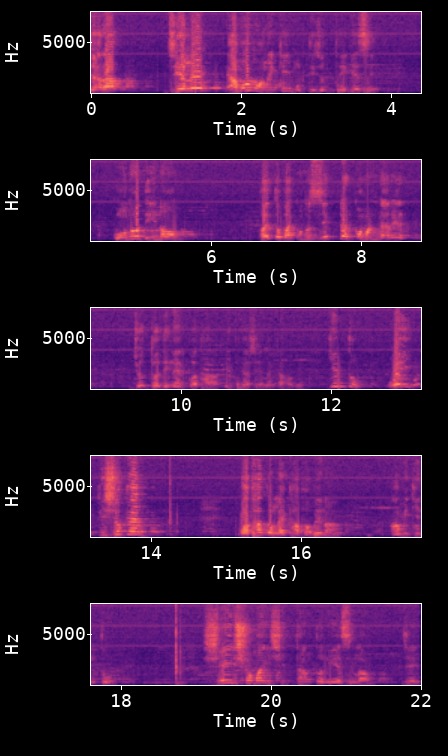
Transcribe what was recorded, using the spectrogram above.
যারা জেলে, এমন অনেকেই মুক্তিযুদ্ধে গেছে। কোনো দিনও হয়তো বা কোনো সেক্টর কমান্ডারের যুদ্ধ দিনের কথা ইতিহাসে লেখা হবে। কিন্তু ওই কৃষকের কথা তো লেখা হবে না। আমি কিন্তু সেই সময় সিদ্ধান্ত নিয়েছিলাম যে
